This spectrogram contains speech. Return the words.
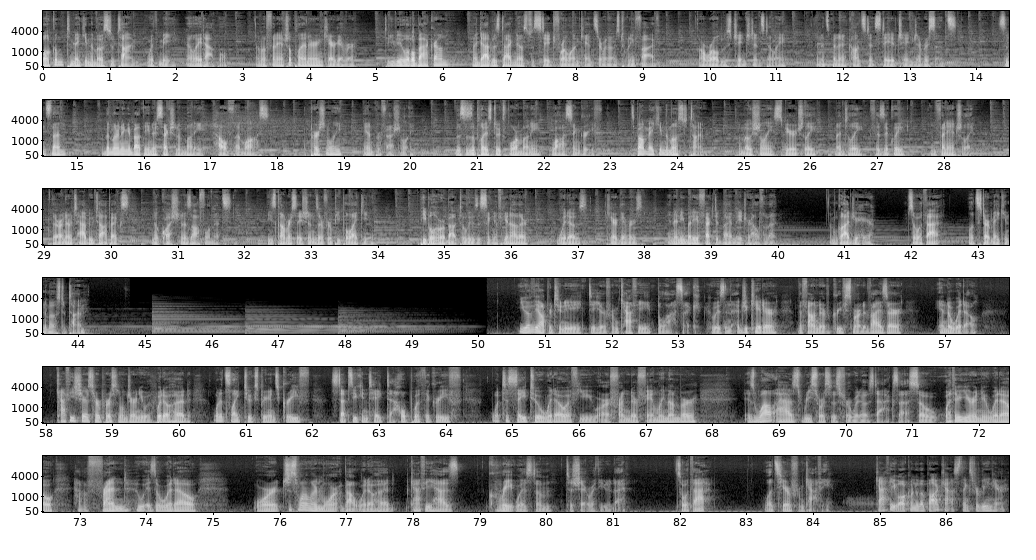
Welcome to Making the Most of Time with me, Elliott Apple. I'm a financial planner and caregiver. To give you a little background, my dad was diagnosed with stage 4 lung cancer when I was 25. Our world was changed instantly, and it's been a constant state of change ever since. Since then, I've been learning about the intersection of money, health, and loss, personally and professionally. This is a place to explore money, loss, and grief. It's about making the most of time, emotionally, spiritually, mentally, physically, and financially. There are no taboo topics, no question is off limits. These conversations are for people like you, people who are about to lose a significant other, widows, caregivers, and anybody affected by a major health event. I'm glad you're here. So, with that, let's start making the most of time. You have the opportunity to hear from Kathi Balasek, who is an educator, the founder of Grief Smart Advisor, and a widow. Kathi shares her personal journey with widowhood, what it's like to experience grief, steps you can take to help with the grief, what to say to a widow if you are a friend or family member, as well as resources for widows to access. So, whether you're a new widow, have a friend who is a widow, or just want to learn more about widowhood, Kathi has great wisdom to share with you today. So, with that, let's hear from Kathi. Kathi, welcome to the podcast. Thanks for being here.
